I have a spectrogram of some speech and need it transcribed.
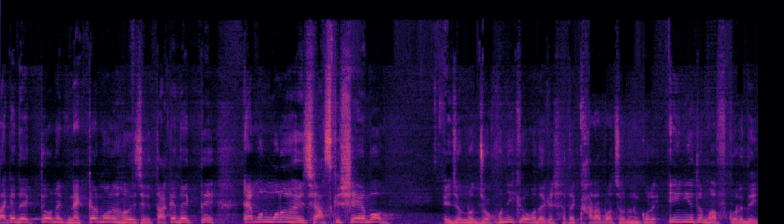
তাকে দেখতে অনেক ন্যাক্কার মনে হয়েছে, তাকে দেখতে এমন মনে হয়েছে, আজকে সে এমন। এই জন্য যখনই কেউ আমাদেরকে সাথে খারাপ আচরণ করে, এই নিয়ে তো মাফ করে দেই।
